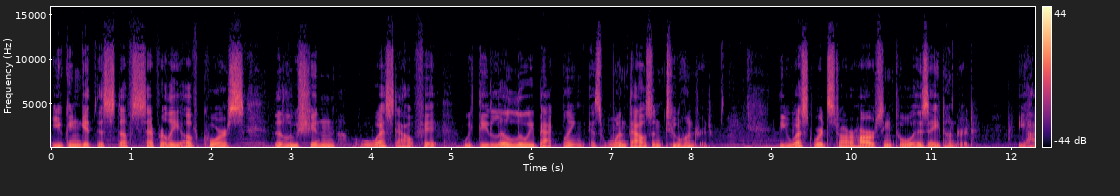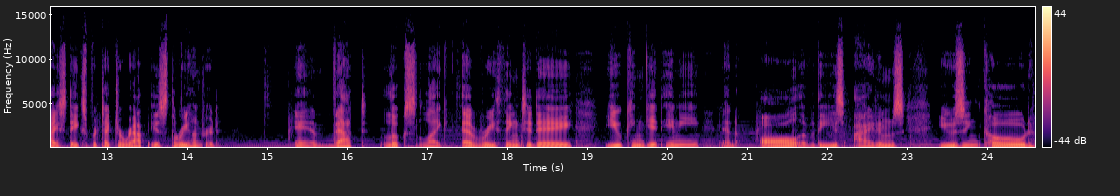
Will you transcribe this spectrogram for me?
You can get this stuff separately, of course. The Lucian West outfit with the Lil Louis back bling is 1200. The Westward Star harvesting tool is 800. The high stakes protector wrap is 300. And that looks like everything today. You can get any and all of these items using code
